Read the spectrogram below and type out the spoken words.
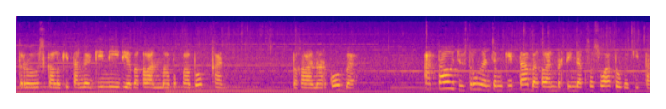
Terus kalau kita nggak gini dia bakalan mabuk-mabukan, bakalan narkoba, atau justru ngancem kita bakalan bertindak sesuatu ke kita.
